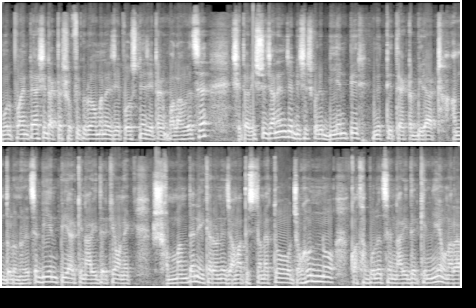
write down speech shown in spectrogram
মূল পয়েন্টে আসি। ডাক্তার শফিকুর রহমানের যে নিয়ে যেটা বলা হয়েছে সেটা নিশ্চয়ই জানেন যে বিশেষ করে বিএনপির নেতৃত্বে একটা বিরাট আন্দোলন হয়েছে। বিএনপি আর কি নারীদেরকে অনেক সম্মান দেন। এই কারণে জামাত ইসলাম এত জঘন্য কথা বলেছেন নারীদেরকে নিয়ে। ওনারা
